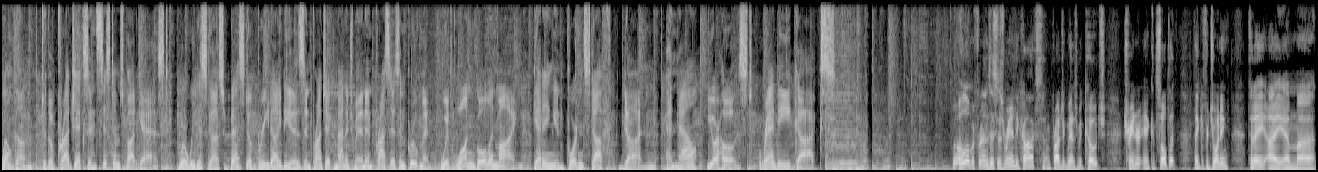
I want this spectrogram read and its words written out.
Welcome to the Projects and Systems Podcast, where we discuss best of breed ideas in project management and process improvement with one goal in mind getting important stuff done. And now, your host, Randy Cox. Well, hello, my friends. This is Randy Cox. I'm project management coach, trainer, and consultant. Thank you for joining. Today, I am uh,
